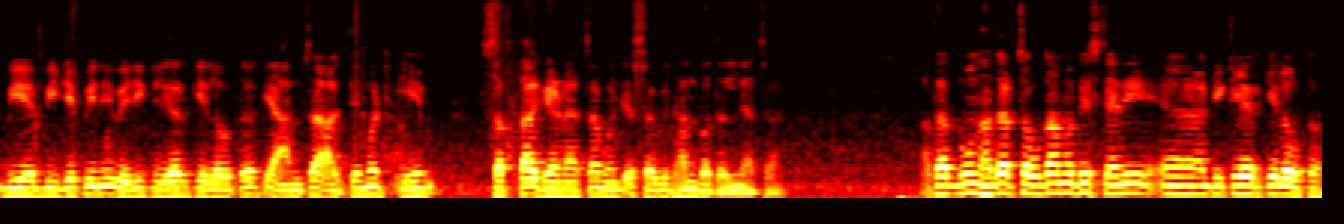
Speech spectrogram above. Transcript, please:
बी बी जे पीने व्हेरी क्लिअर केलं होतं की आमचा अल्टिमेट एम सत्ता घेण्याचा म्हणजे संविधान बदलण्याचा. आता दोन हजार चौदामध्येच त्यांनी डिक्लेअर केलं होतं.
